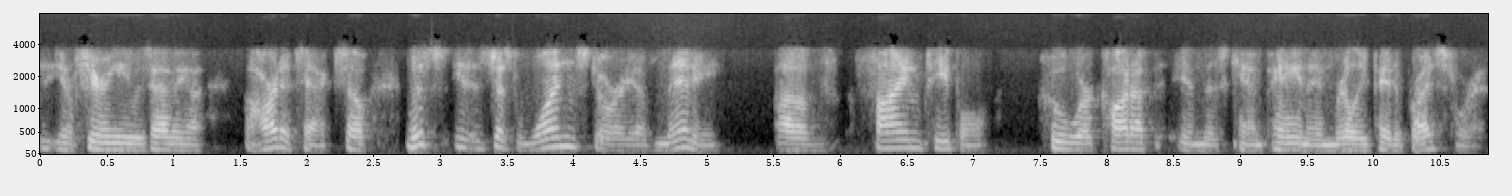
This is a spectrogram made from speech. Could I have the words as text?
you know, fearing he was having a a heart attack. So this is just one story of many of fine people who were caught up in this campaign and really paid a price for it.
